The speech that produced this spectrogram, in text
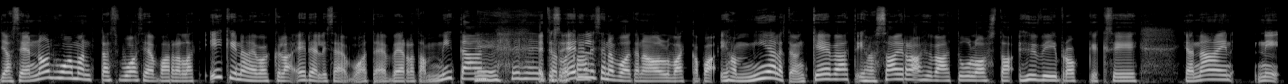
Ja sen on huomannut tässä vuosien varrella, että ikinä ei voi kyllä edelliseen vuoteen verrata mitään. Ei, että jos edellisenä vuotena on ollut vaikkapa ihan mieletön kevät, ihan sairaan hyvää tulosta, hyviä brokkiksi ja näin, niin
